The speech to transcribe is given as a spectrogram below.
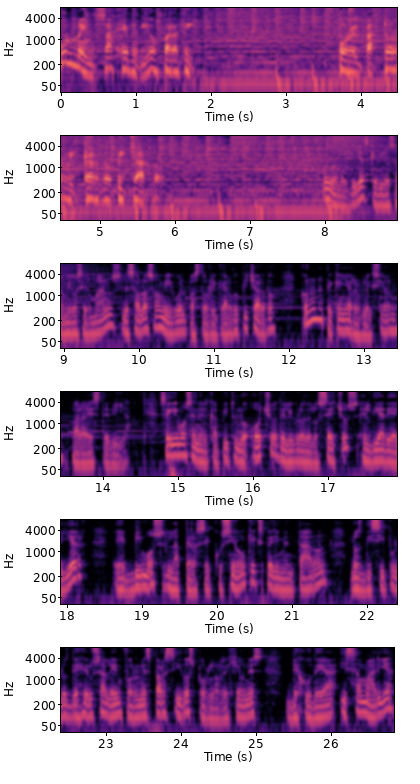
Un mensaje de Dios para ti. Por el pastor Ricardo Pichardo. Muy buenos días, queridos amigos y hermanos. Les habla su amigo el pastor Ricardo Pichardo con una pequeña reflexión para este día. Seguimos en el capítulo 8 del libro de los Hechos. El día de ayer eh, vimos la persecución que experimentaron los discípulos de Jerusalén, fueron esparcidos por las regiones de Judea y Samaria,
